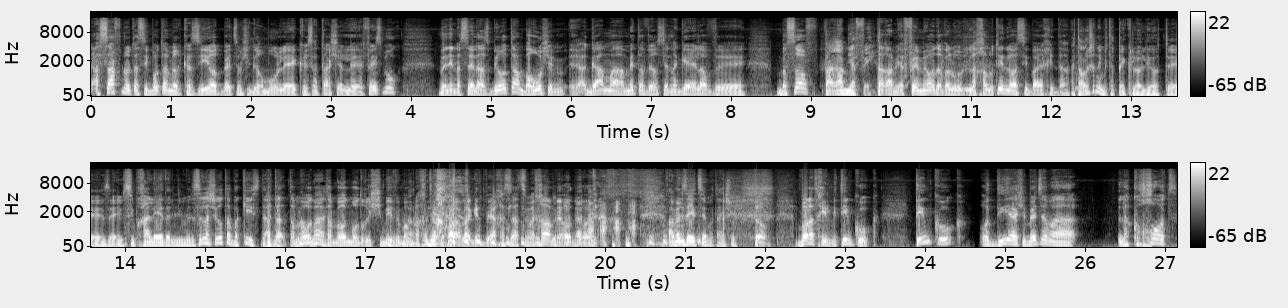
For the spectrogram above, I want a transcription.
אספנו את הסיבות המרכזיות בעצם שגרמו לקריסתה של uh, פייסבוק וננסה להסביר אותם ברור שגם המטאוורס שנגיע אליו uh, בסוף תרם יפה. תרם יפה מאוד אבל הוא לחלוטין לא הסיבה היחידה. אתה רואה שאני מתאפק לא להיות אה, זה עם שמחה ליד אני מנסה להשאיר אותה בכיס. דני, אתה, אתה מאוד. אתה מאוד מאוד רשמי וממלכתי אני חייב להגיד ביחס לעצמך מאוד מאוד. אבל זה יצא מתישהו. טוב בוא נתחיל מטים קוק. טים קוק הודיע שבעצם הלקוחות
